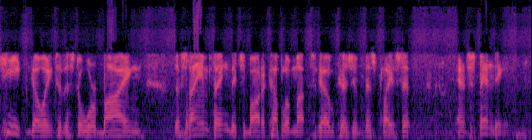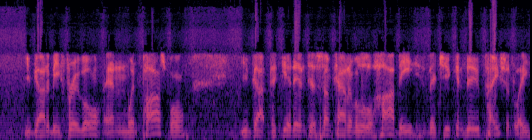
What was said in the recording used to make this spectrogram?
keep going to the store buying the same thing that you bought a couple of months ago because you've misplaced it and spending. You've got to be frugal, and when possible, you've got to get into some kind of a little hobby that you can do patiently,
